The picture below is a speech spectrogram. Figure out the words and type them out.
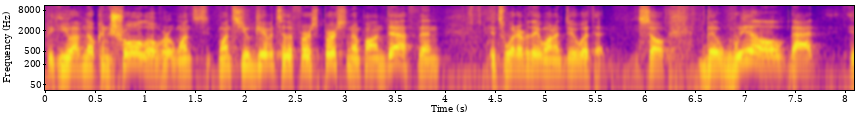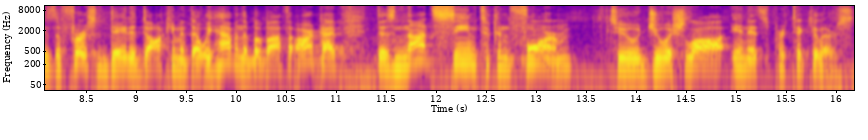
But you have no control over it. Once, once you give it to the first person upon death, then it's whatever they want to do with it. So the will that is the first dated document that we have in the Babatha archive does not seem to conform to Jewish law in its particulars.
